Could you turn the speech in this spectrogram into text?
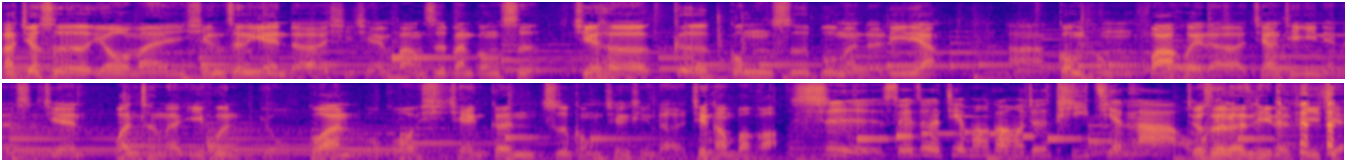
那就是由我们行政院的洗钱防治办公室结合各公司部门的力量。啊，共同花费了将近一年的时间，完成了一份有关我国洗钱跟资恐情形的健康报告。是，所以这个健康报告就是体检啦，就是人体的 体检，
